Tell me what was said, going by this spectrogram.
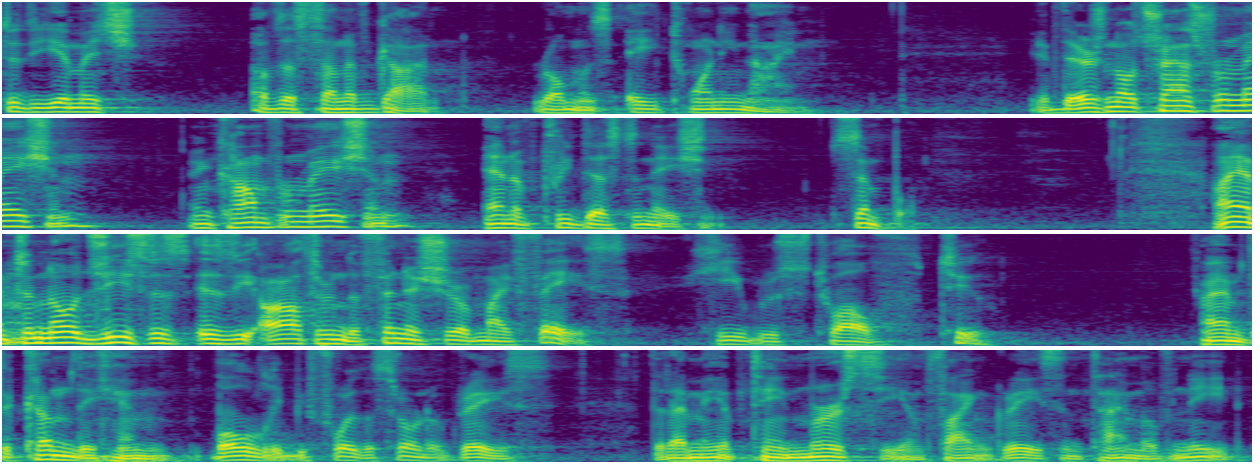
to the image of the Son of God. Romans 8:29. If there's no transformation and confirmation and of predestination. Simple. I am to know Jesus is the author and the finisher of my faith. Hebrews 12, 2. I am to come to him boldly before the throne of grace that I may obtain mercy and find grace in time of need.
